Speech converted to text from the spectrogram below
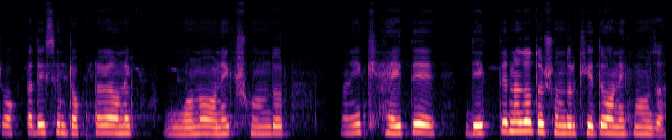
টকটা দেখছেন টকটা অনেক ঘন অনেক সুন্দর মানে খাইতে দেখতে না যত সুন্দর খেতে অনেক মজা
